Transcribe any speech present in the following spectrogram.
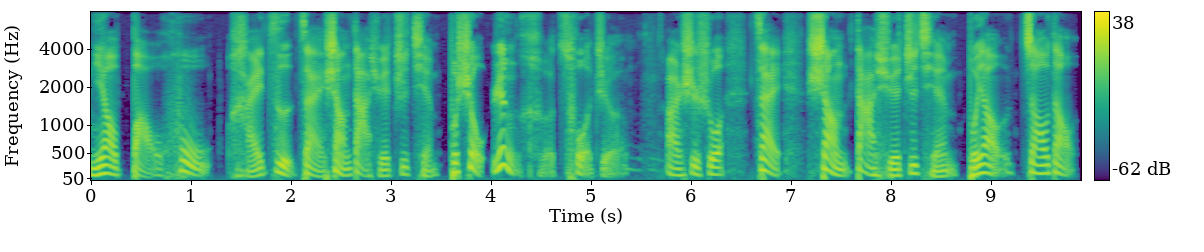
你要保护孩子在上大学之前不受任何挫折，而是说在上大学之前不要遭到。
